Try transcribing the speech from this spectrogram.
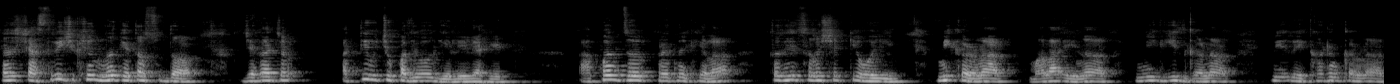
त्याचं शास्त्रीय शिक्षण न घेतासुद्धा जगाच्या अतिउच्च पातळीवर गेलेले आहेत. आपण जर प्रयत्न केला तर हे सर्व शक्य होईल. मी करणार मला येणार मी गीत गाणार मी रेखाटन करणार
